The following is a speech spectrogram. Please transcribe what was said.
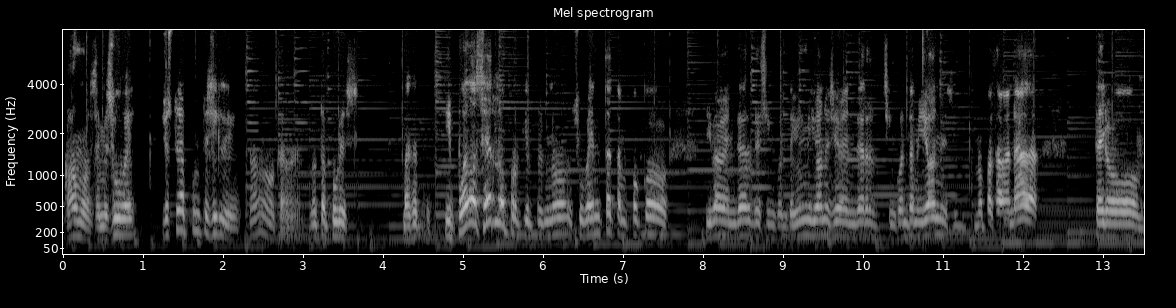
¿cómo? ¿Se me sube? Yo estoy a punto de decirle, no, no te apures, bájate. Y puedo hacerlo porque pues no, su venta tampoco iba a vender de 51 millones, iba a vender 50 millones, no pasaba nada. Pero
